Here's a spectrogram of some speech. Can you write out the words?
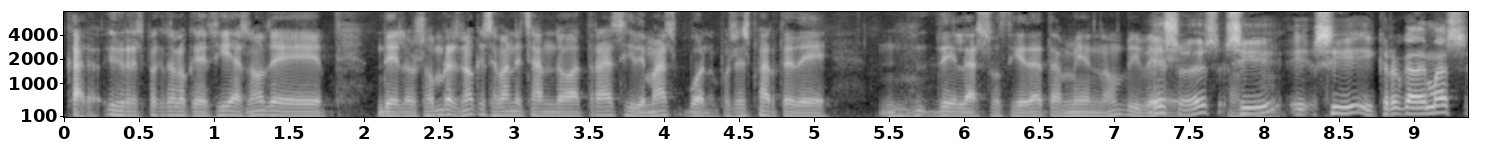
Claro, y respecto a lo que decías, ¿no? De, los hombres, ¿no? Que se van echando atrás y demás, bueno, pues es parte de, la sociedad también, ¿no? Vive... Eso es, sí, sí, y creo que además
